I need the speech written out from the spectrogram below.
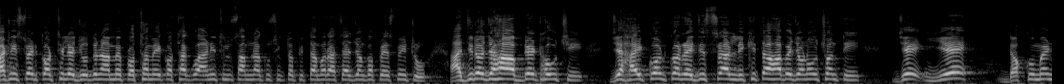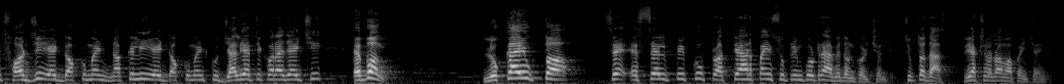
ପାର୍ଟିସିପେଟ୍ କରିଥିଲେ ଯୋଉଦିନ ଆମେ ପ୍ରଥମେ ଏ କଥାକୁ ଆଣିଥିଲୁ ସାମ୍ନାକୁ ଯୁକ୍ତ ପୀତାମ୍ବର ଆଚାର୍ଯ୍ୟଙ୍କ ପ୍ରେସ୍ ମିଟ୍ରୁ ଆଜିର ଯାହା ଅପଡେଟ୍ ହେଉଛି ଯେ ହାଇକୋର୍ଟଙ୍କ ରେଜିଷ୍ଟ୍ରାର ଲିଖିତ ଭାବେ ଜଣାଉଛନ୍ତି ଯେ ଇଏ ଡକ୍ୟୁମେଣ୍ଟ ଫର୍ଜି ଏ ଡକ୍ୟୁମେଣ୍ଟ ନକଲି ଏ ଡକ୍ୟୁମେଣ୍ଟକୁ ଜାଲିଆତି କରାଯାଇଛି ଏବଂ লোকায়ুক্ত সে এসএলপি কু প্রত্যাহার পাই সুপ্রিমকোর্টে আবেদন করেছেন সুক্ত দাস রিয়াকশন আমার চাইবে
